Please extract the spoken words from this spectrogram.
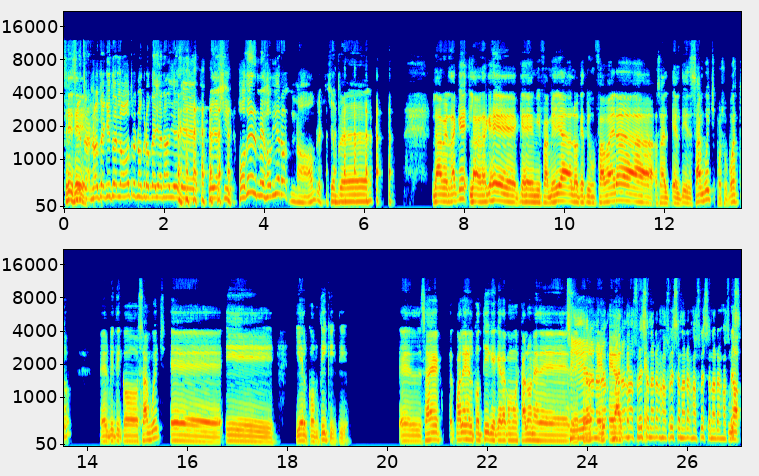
mientras no te quiten los otros, no creo que haya nadie que vaya a decir, joder, me jodieron. No, hombre, siempre. La verdad que, la verdad que, que mi familia lo que triunfaba era, o sea, el, el, sándwich, por supuesto, el mítico sándwich, eh, y, y el contiki, tío el, ¿sabes cuál es el cotique que era como escalones de. Sí, era, naranja, fresa, naranja, fresa, naranja, fresa, naranja, fresa.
